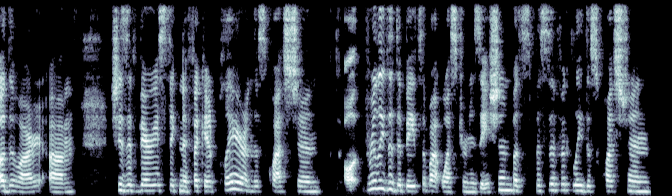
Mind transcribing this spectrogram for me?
Adıvar Um, she's a very significant player in this question really the debates about westernization but specifically this question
